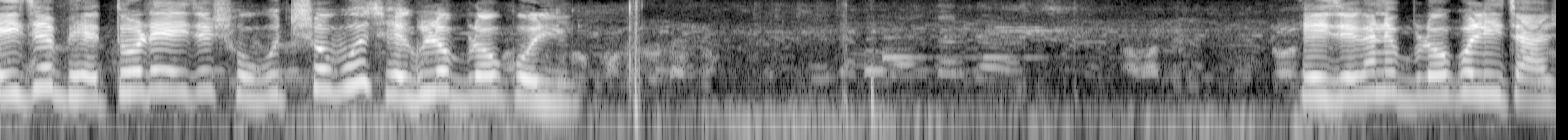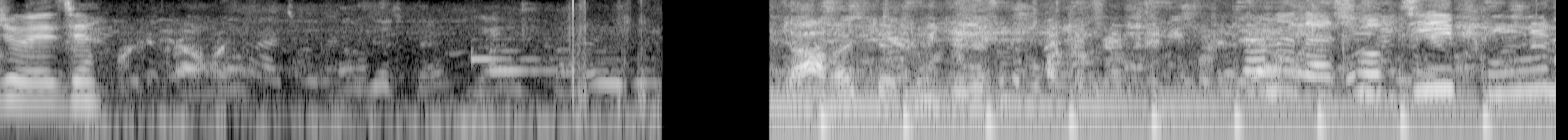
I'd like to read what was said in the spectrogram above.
এই যে ভেতরে এই যে সবুজ সবুজ এগুলো ব্রোকলি। এই যেখানে ব্রোকলি চাষ হয়েছে। সবজি ফুল।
